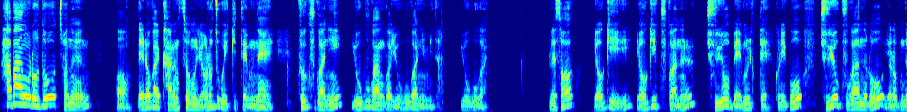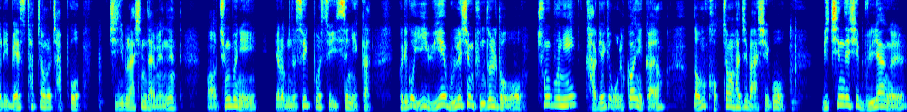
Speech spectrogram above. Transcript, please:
하방으로도 저는 어, 내려갈 가능성을 열어두고 있기 때문에 그 구간이 요 구간과 요 구간입니다. 요 구간. 그래서 여기 여기 구간을 주요 매물대 그리고 주요 구간으로 여러분들이 매수 타점을 잡고 진입을 하신다면은 어, 충분히 여러분들 수익 볼 수 있으니까 그리고 이 위에 물리신 분들도 충분히 가격이 올 거니까요. 너무 걱정하지 마시고 미친 듯이 물량을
